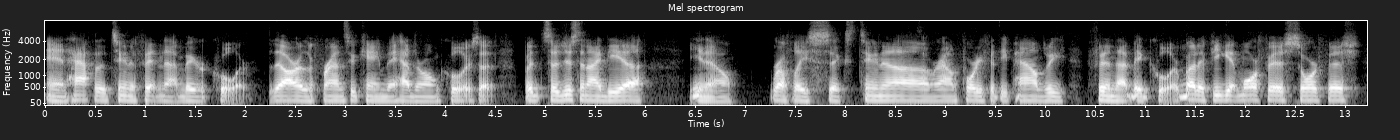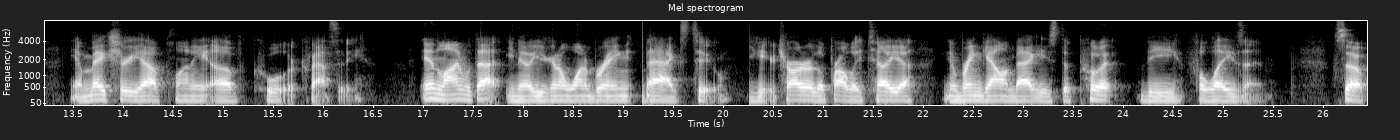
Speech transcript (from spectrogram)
and half of the tuna fit in that bigger cooler. Our other friends who came, they had their own coolers. So, but so just an idea, you know, roughly six tuna, around 40, 50 pounds, we fit in that big cooler. But if you get more fish, swordfish, you know, make sure you have plenty of cooler capacity. In line with that, you know, you're want to bring bags too. You get your charter, they'll probably tell you, you know, bring gallon baggies to put the fillets in. So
